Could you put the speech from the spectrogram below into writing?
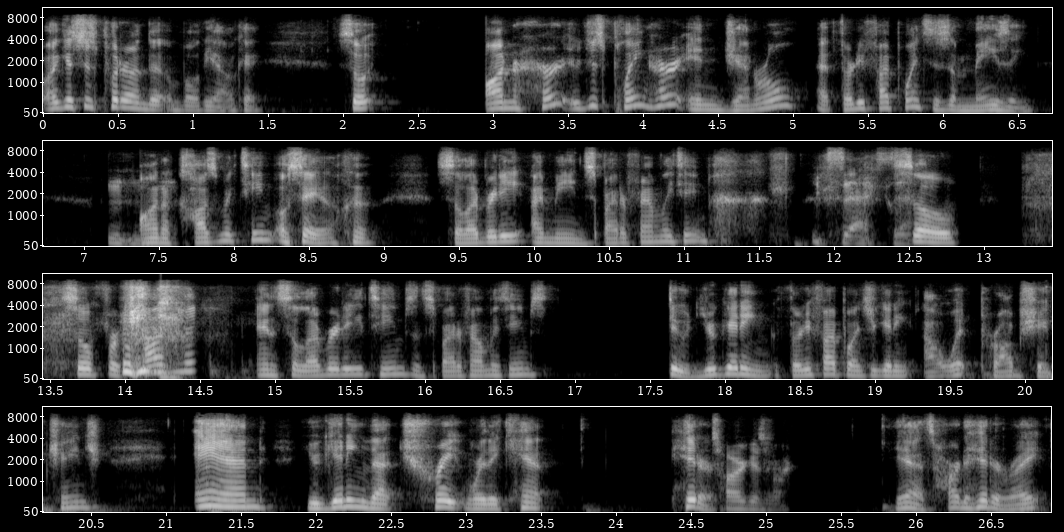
I guess just put her on the both. Yeah. Okay. So on her, just playing her in general at 35 points is amazing. Mhm. On a cosmic team, oh say celebrity, I mean Spider Family team. Exactly. So, so for cosmic and celebrity teams and Spider Family teams, dude, you're getting 35 points. You're getting outwit, prob, shape change, and you're getting that trait where they can't hit her. target her. Yeah, it's hard to hit her, right?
